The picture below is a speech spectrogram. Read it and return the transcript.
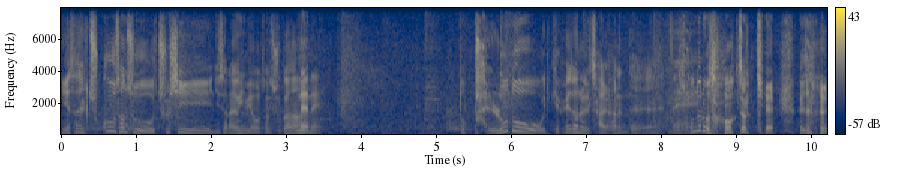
이게 사실 축구 선수 출신이잖아요 이명훈 선수가 네네. 또 발로도 이렇게 회전을 잘 하는데 네. 손으로도 저렇게 회전을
